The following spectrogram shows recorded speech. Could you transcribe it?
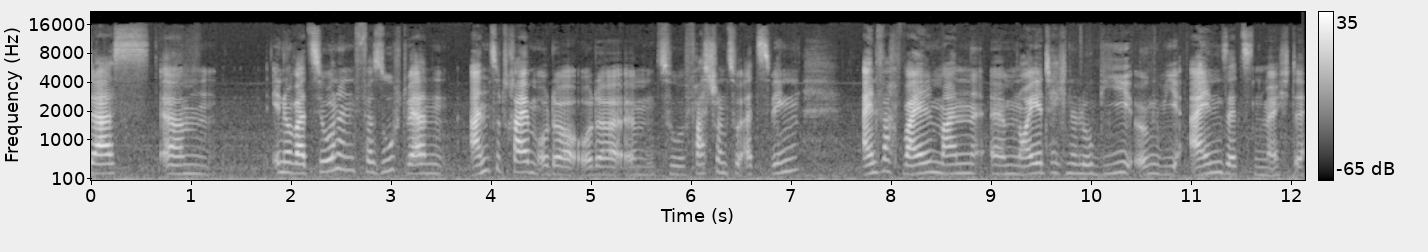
dass ähm, Innovationen versucht werden anzutreiben oder, oder ähm, zu, fast schon zu erzwingen, einfach weil man ähm, neue Technologie irgendwie einsetzen möchte.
